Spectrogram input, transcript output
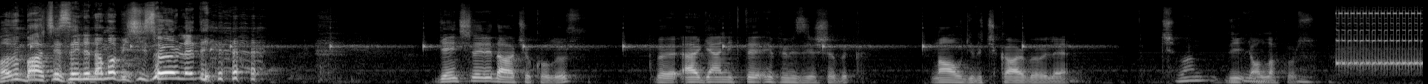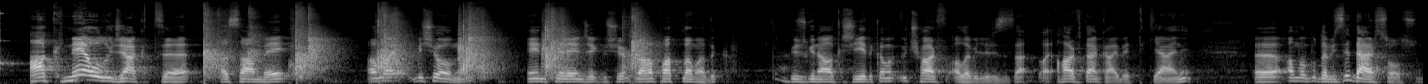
Hanım bahçe senin ama bir şey söyle diye. Gençleri daha çok olur. Böyle ergenlikte hepimiz yaşadık. Nal gibi çıkar böyle. Çıvan. Değil Allah korusun. Akne olacaktı Hasan Bey. Ama bir şey olmaz. Endişelenecek bir şey yok. Daha patlamadık. Üzgün alkışı yedik ama 3 harf alabiliriz. Harften kaybettik yani. Ee, ama bu da bize ders olsun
